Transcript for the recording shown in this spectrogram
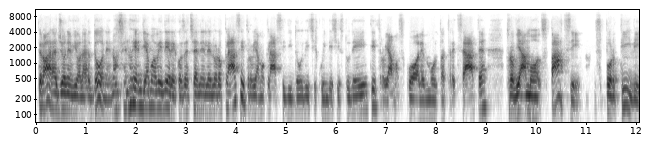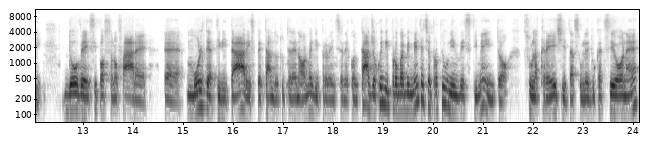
Però ha ragione Violardone, no? se noi andiamo a vedere cosa c'è nelle loro classi, troviamo classi di 12-15 studenti, troviamo scuole molto attrezzate, troviamo spazi sportivi dove si possono fare eh, molte attività rispettando tutte le norme di prevenzione contagio. Quindi probabilmente c'è proprio un investimento sulla crescita, sull'educazione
